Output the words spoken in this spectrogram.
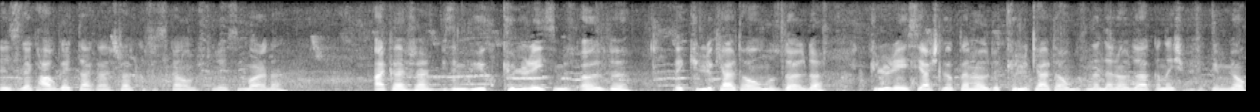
reisle kavga etti arkadaşlar. Kafası kan olmuş reisin bu arada. Arkadaşlar bizim büyük küllü reisimiz öldü ve küllü kel tavuğumuz da öldü. Küllü reis yaşlılıktan öldü. Küllü kel neden öldüğü hakkında hiçbir fikrim yok.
